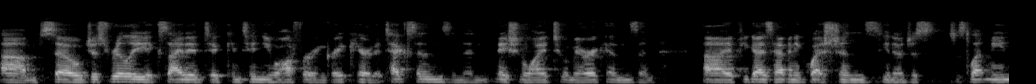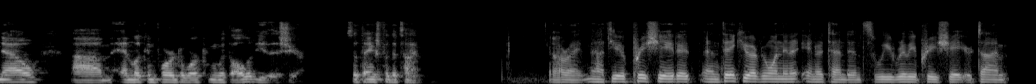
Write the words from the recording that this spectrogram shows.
Um, so just really excited to continue offering great care to Texans and then nationwide to Americans. And uh, if you guys have any questions, you know, just just let me know. Um, and looking forward to working with all of you this year. So thanks for the time. All right, Matthew, appreciate it. And thank you everyone in, in attendance. We really appreciate your time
